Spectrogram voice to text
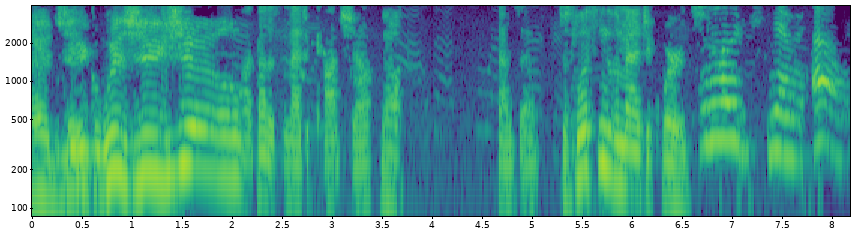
any. Magic wishing shell. Oh, I thought it was the Magic Conch show. No, Sounds sad. just listen to the magic words. Loads there. Oh.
